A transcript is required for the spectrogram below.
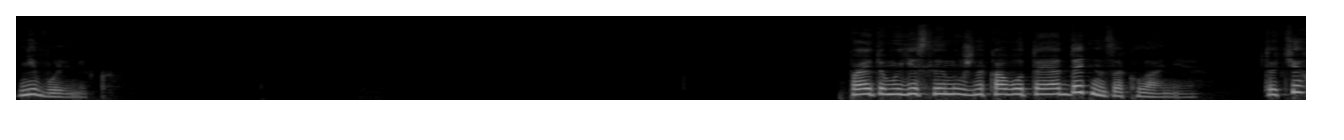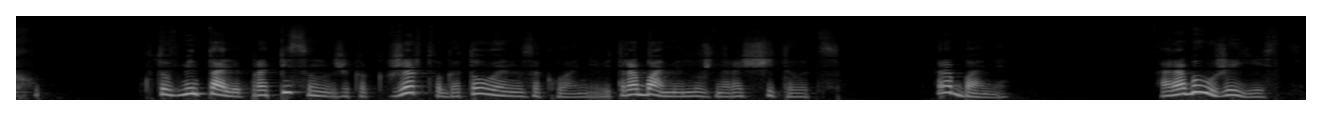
невольник. Поэтому, если нужно кого-то и отдать на заклание, то тех, кто в ментале прописан уже как жертва, готовая на заклание. Ведь рабами нужно рассчитываться. Рабами. А рабы уже есть.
